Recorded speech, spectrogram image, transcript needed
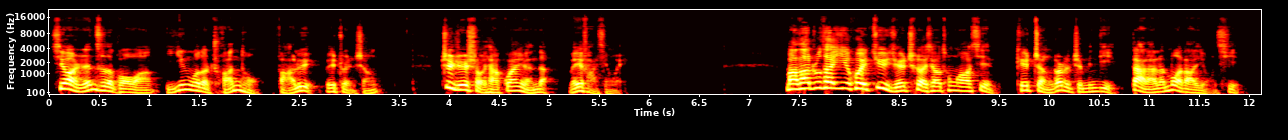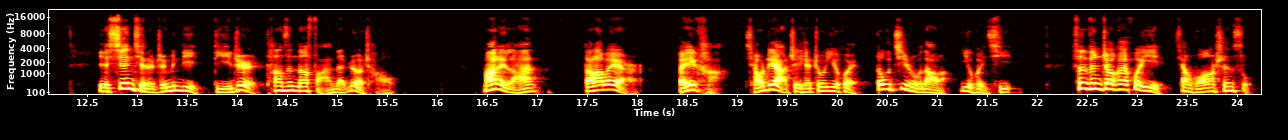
希望仁慈的国王以英国的传统法律为准绳，制止手下官员的违法行为。马萨诸塞议会拒绝撤销通告信，给整个的殖民地带来了莫大的勇气，也掀起了殖民地抵制汤森德法案的热潮。马里兰、达拉维尔、北卡、乔治亚这些州议会都进入到了议会期，纷纷召开会议向国王申诉，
